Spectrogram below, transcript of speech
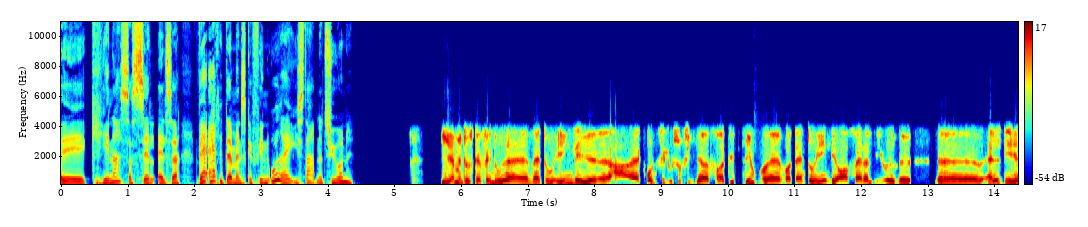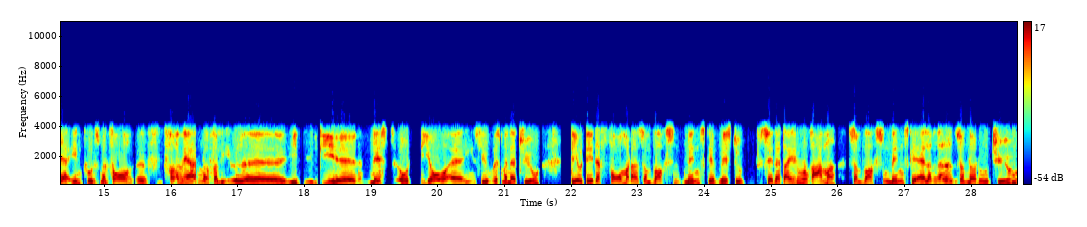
øh, kender sig selv. Altså, hvad er det, der man skal finde ud af i starten af 20'erne? Jamen, du skal finde ud af, hvad du egentlig øh, har af grundfilosofier for dit liv, øh, hvordan du egentlig opfatter livet ved øh, alle de her inputs, man får øh, fra verden og fra livet øh, i, de øh, næste 8-10 år af ens liv, hvis man er 20. Det er jo det, der former dig som voksen menneske, hvis du sætter dig i nogle rammer som voksen menneske allerede, som når du er 20.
